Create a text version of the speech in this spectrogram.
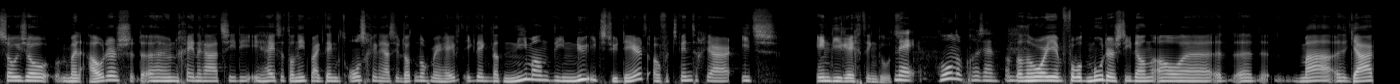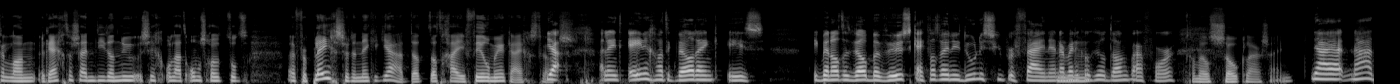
sowieso, mijn ouders, de- hun generatie, die heeft het al niet, maar ik denk dat onze generatie dat nog meer heeft. Ik denk dat niemand die nu iets studeert, over twintig jaar iets in die richting doet. Nee, 100%. Want dan hoor je bijvoorbeeld moeders die dan al eh, eh, eh, ma- eh, jarenlang rechter zijn, die dan nu zich laten omscholen tot eh, verpleegster. Dan denk ik, ja, dat, dat ga je veel meer krijgen straks. Alleen het enige wat ik wel denk is, ik ben altijd wel bewust. Kijk, wat wij nu doen is super fijn en daar ben ik Mhm. ook heel dankbaar voor. Het kan wel zo klaar zijn. Nou ja, nou,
